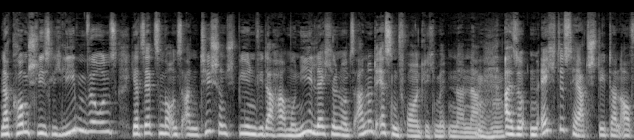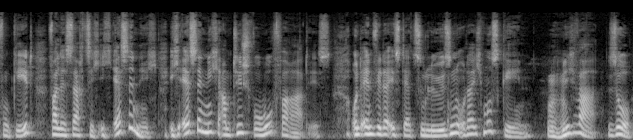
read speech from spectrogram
na komm, schließlich lieben wir uns, jetzt setzen wir uns an den Tisch und spielen wieder Harmonie, lächeln uns an und essen freundlich miteinander. Mhm. Also ein echtes Herz steht dann auf und geht, weil es sagt sich, ich esse nicht. Ich esse nicht am Tisch, wo Hochverrat ist. Und entweder ist der zu lösen oder ich muss gehen. Mhm. Nicht wahr? So,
